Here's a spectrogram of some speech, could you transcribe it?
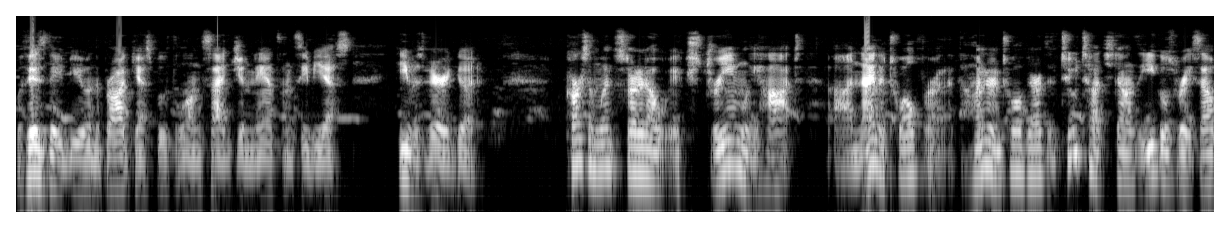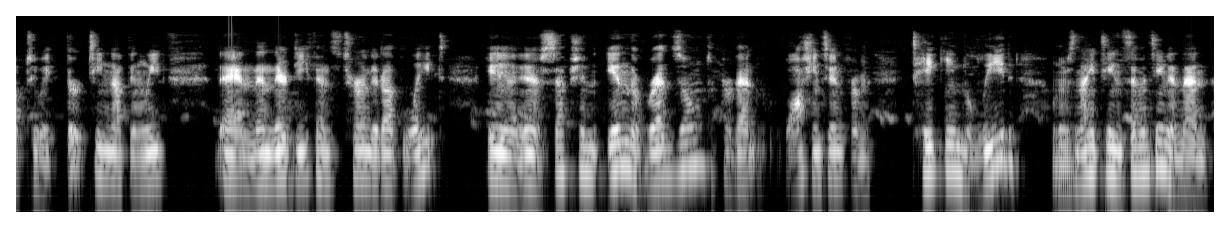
with his debut in the broadcast booth alongside Jim Nantz on CBS. He was very good. Carson Wentz started out extremely hot uh, 9 to 12 for 112 yards and two touchdowns. The Eagles race out to a 13 0 lead, and then their defense turned it up late, getting an interception in the red zone to prevent Washington from taking the lead when it was 19 17, and then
